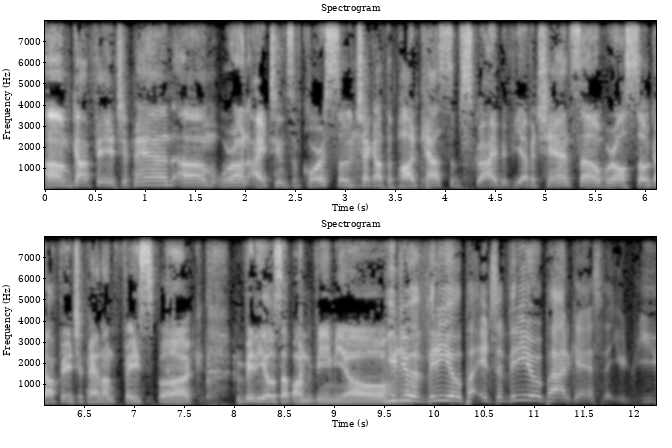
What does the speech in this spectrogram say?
Um, Got Faded Japan. Um, we're on iTunes, of course, so Mm-hmm. check out the podcast. Subscribe if you have a chance. Uh, we're also Got Faded Japan on Facebook. Videos up on Vimeo. You do a video. Po- it's a video podcast that you you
